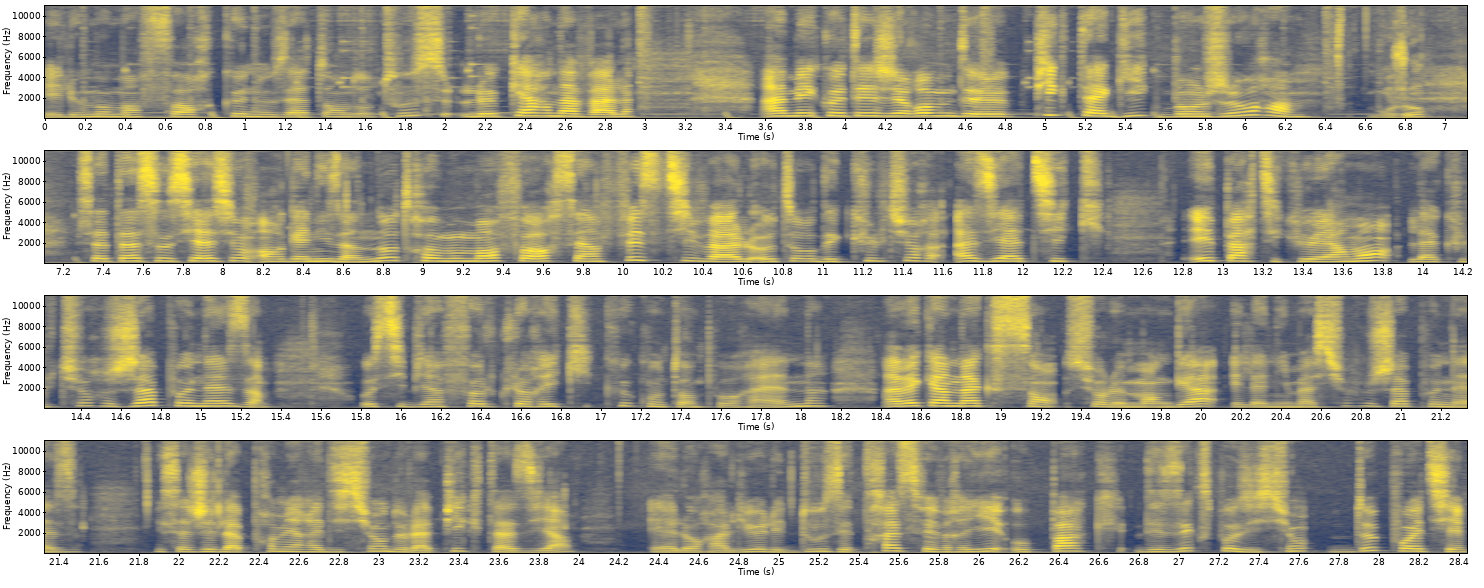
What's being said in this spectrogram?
et le moment fort que nous attendons tous, le carnaval. À mes côtés, Jérôme de Pictageek, bonjour. Bonjour. Cette association organise un autre moment fort, c'est un festival autour des cultures asiatiques et particulièrement la culture japonaise, aussi bien folklorique que contemporaine, avec un accent sur le manga et l'animation japonaise. Il s'agit de la première édition de la Pictasia et elle aura lieu les 12 et 13 février au parc des expositions de Poitiers.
